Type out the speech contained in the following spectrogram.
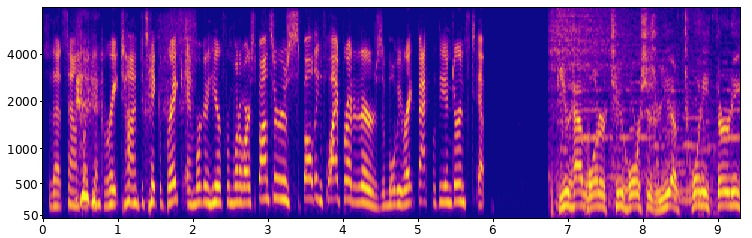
So that sounds like a great time to take a break. And we're going to hear from one of our sponsors, Spalding Fly Predators. And we'll be right back with the endurance tip. If you have one or two horses or you have 20, 30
